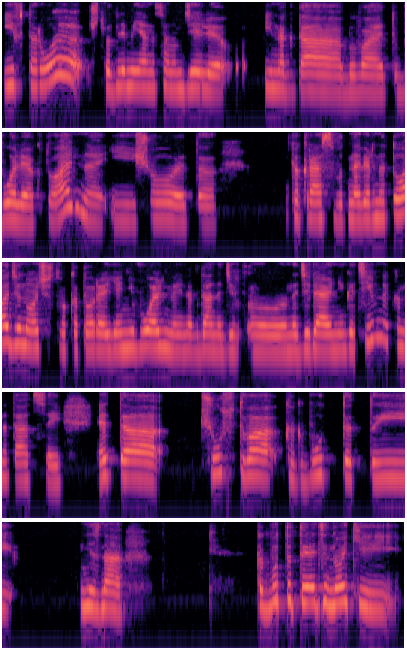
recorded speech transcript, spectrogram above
И второе, что для меня на самом деле иногда бывает более актуально, и еще это как раз вот, наверное, то одиночество, которое я невольно иногда э, наделяю негативной коннотацией, это чувство, как будто ты, не знаю, как будто ты одинокий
